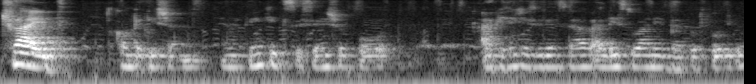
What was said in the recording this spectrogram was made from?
tried competitions. And I think it's essential for architecture students to have at least one in their portfolio.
